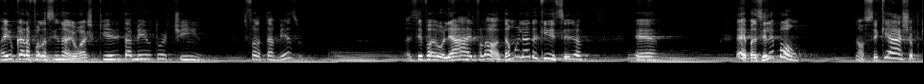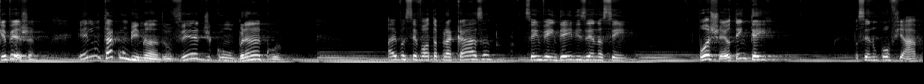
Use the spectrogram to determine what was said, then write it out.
Aí o cara fala assim: não, eu acho que ele está meio tortinho. Você fala: tá mesmo? Aí você vai olhar, ele fala: ó, dá uma olhada aqui. Seja, é, é, mas ele é bom. Não, você que acha, porque veja, ele não está combinando o verde com o branco. Aí você volta para casa sem vender e dizendo assim: Poxa, eu tentei. Você não confiava.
